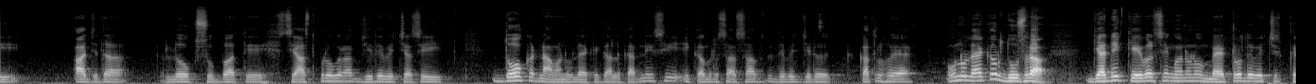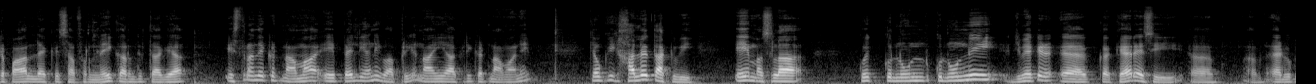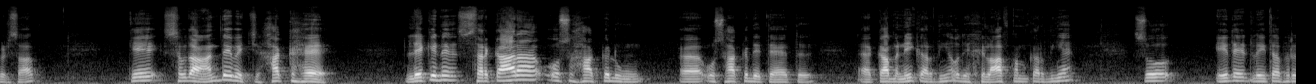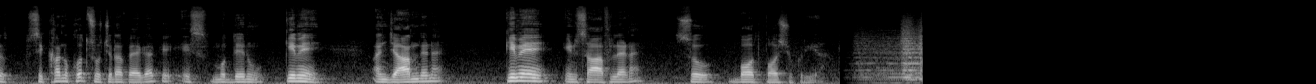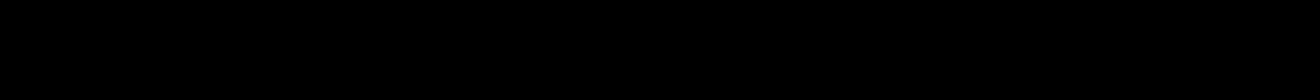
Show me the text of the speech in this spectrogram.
ਅੱਜ ਦਾ ਲੋਕ ਸੂਬਾ ਤੇ ਸਿਆਸਤ ਪ੍ਰੋਗਰਾਮ, ਜਿਹਦੇ ਵਿੱਚ ਅਸੀਂ ਦੋ ਘਟਨਾਵਾਂ ਨੂੰ ਲੈ ਕੇ ਗੱਲ ਕਰਨੀ ਸੀ। ਇੱਕ ਅੰਮ੍ਰਿਤਸਰ ਸਾਹਿਬ ਦੇ ਵਿੱਚ ਜਿਹੜਾ ਕਤਲ ਹੋਇਆ ਉਹਨੂੰ ਲੈ ਕੇ ਔਰ ਦੂਸਰਾ ਗਿਆਨੀ ਕੇਵਲ ਸਿੰਘ ਉਹਨਾਂ ਨੂੰ ਮੈਟਰੋ ਦੇ ਵਿੱਚ ਕਿਰਪਾਨ ਲੈ ਕੇ ਸਫ਼ਰ ਨਹੀਂ ਕਰਨ ਦਿੱਤਾ ਗਿਆ। ਇਸ ਤਰ੍ਹਾਂ ਦੀਆਂ ਘਟਨਾਵਾਂ ਇਹ ਪਹਿਲੀਆਂ ਨਹੀਂ ਵਾਪਰੀਆਂ, ਨਾ ਹੀ ਆਖਰੀ ਘਟਨਾਵਾਂ ਨੇ, ਕਿਉਂਕਿ ਹਾਲੇ ਤੱਕ ਵੀ ਇਹ ਮਸਲਾ ਕੋਈ ਕਾਨੂੰਨ, ਕਾਨੂੰਨੀ ਜਿਵੇਂ ਕਿ ਕ- ਕਹਿ ਰਹੇ ਸੀ ਐਡਵੋਕੇਟ ਸਾਹਿਬ, ਕਿ ਸੰਵਿਧਾਨ ਦੇ ਵਿੱਚ ਹੱਕ ਹੈ ਲੇਕਿਨ ਸਰਕਾਰਾਂ ਉਸ ਹੱਕ ਨੂੰ ਉਸ ਹੱਕ ਦੇ ਤਹਿਤ ਕੰਮ ਨਹੀਂ ਕਰਦੀਆਂ, ਉਹਦੇ ਖਿਲਾਫ ਕੰਮ ਕਰਦੀਆਂ। ਸੋ ਇਹਦੇ ਲਈ ਤਾਂ ਫਿਰ ਸਿੱਖਾਂ ਨੂੰ ਖੁਦ ਸੋਚਣਾ ਪਏਗਾ ਕਿ ਇਸ ਮੁੱਦੇ ਨੂੰ ਕਿਵੇਂ ਅੰਜਾਮ ਦੇਣਾ, ਕਿਵੇਂ ਇਨਸਾਫ ਲੈਣਾ। ਸੋ ਬਹੁਤ ਬਹੁਤ ਸ਼ੁਕਰੀਆ।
